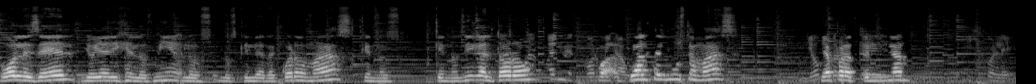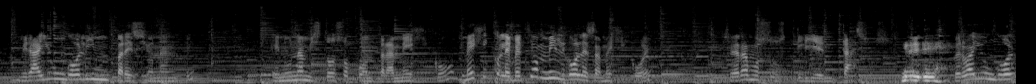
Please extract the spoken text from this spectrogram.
goles de él, yo ya dije los míos, los, los que le recuerdo más, que nos, que nos diga el toro, ¿cuál, te gusta más? ya para terminar. Híjole, mira, hay un gol impresionante en un amistoso contra México. México le metió mil goles a México, ¿eh? Éramos sus clientazos. Pero hay un gol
